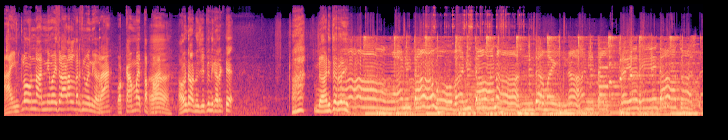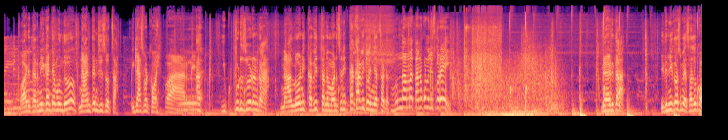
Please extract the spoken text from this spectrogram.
ఆ ఇంట్లో ఉన్న అన్ని వయసుల ఆడాల దర్శనమైంది కదరా? ఒక్క అమ్మాయి తప్ప. అవునరా నువ్వు చెప్పింది కరెక్టే. ఆ, నానితో రోయ్. వాడి ధరణి కంటే ముందు నానితని చూసి వచ్చా. ఈ గ్లాస్ పట్టుకోవాలి వారిని. ఇప్పుడు చూడండి రా నాలోని కవి తన మనసుని కకావికలం చేస్తాడు. ముందమ్మ తనకుండా చూసుకోరే నే అనిత ఇది నీకోసమే చదువుకో.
